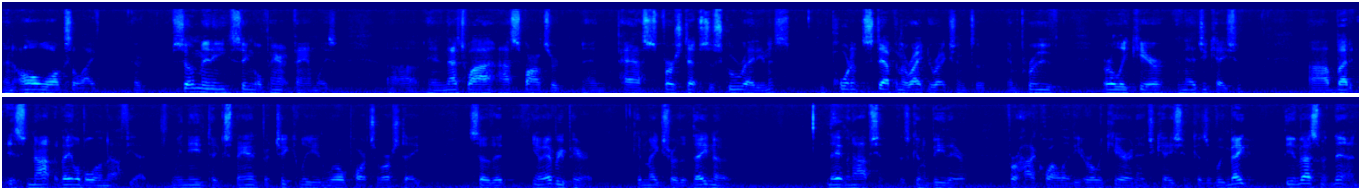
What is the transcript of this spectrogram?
and all walks of life. There are so many single parent families, uh, and that's why I sponsored and passed First Steps to School Readiness, important step in the right direction to improve early care and education. Uh, but it's not available enough yet. We need to expand, particularly in rural parts of our state, so that you know every parent can make sure that they know they have an option that's going to be there for high quality early care and education. Because if we make the investment then,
